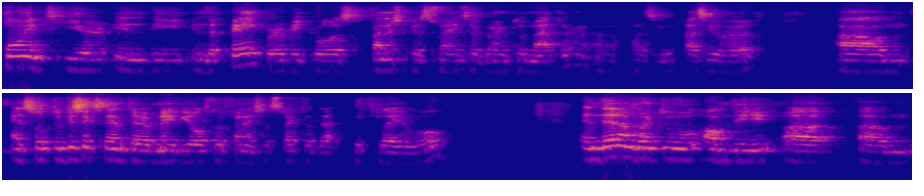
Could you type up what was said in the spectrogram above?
point here in the in the paper because financial constraints are going to matter uh, as you as you heard um, and so to this extent there may be also financial sector that could play a role and then i'm going to on the uh, um,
